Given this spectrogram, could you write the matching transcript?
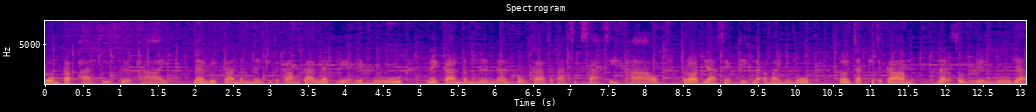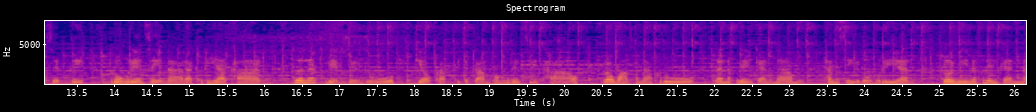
ร่วมกับภาคีเครือข่าย และมีการดำเนินกิจกรรมการแลกเปลี่ยนเรียนรู้ ในการดำเนินงานโครงการสถานศึกษาสีขาว ปลอดยาเสพติดและอบายมุขโดยจัดกิจกรรม ณ ศูนย์เรียนรู้ยาเสพติด โรงเรียนเสนารัฐวิทยาคาร เพื่อแลกเปลี่ยนเรียนรู้เกี่ยวกับกิจกรรมห้องเรียนสีขาว ระหว่างคณะครู และนักเรียนแกนนำทั้ง 4 โรงเรียน โดยมีนักเรียนแกนน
